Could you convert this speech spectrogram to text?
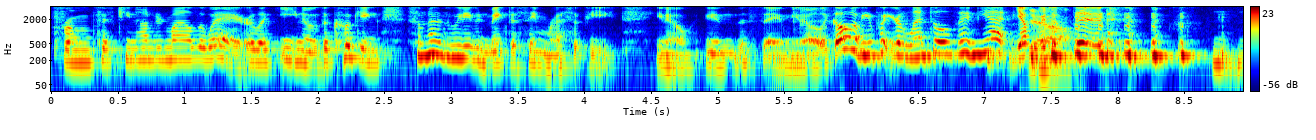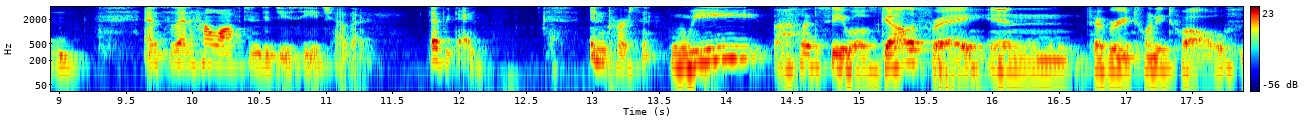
from 1500 miles away or like you know the cooking. Sometimes we'd even make the same recipe you know in the same you know like oh have you put your lentils in yet? Yep i just did. And so then how often did you see each other? Every day. In person? We uh, let's see. Well, it was Gallifrey in February 2012,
